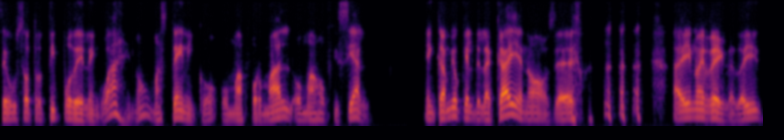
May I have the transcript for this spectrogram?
se usa otro tipo de lenguaje, ¿no? Más técnico o más formal o más oficial. En cambio que el de la calle, no, o sea, ahí no hay reglas, ahí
